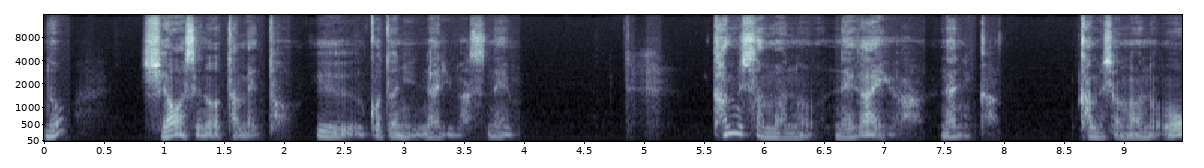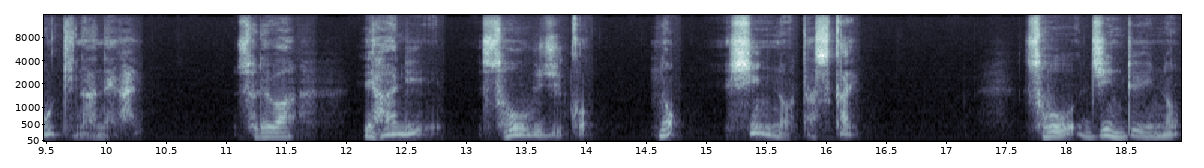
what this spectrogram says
の幸せのためということになりますね。神様の願いは何か？神様の大きな願いそれはやはり総事故の真の助かり総人類の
